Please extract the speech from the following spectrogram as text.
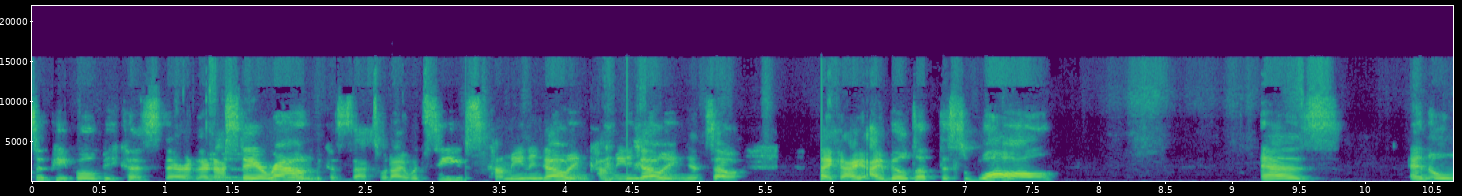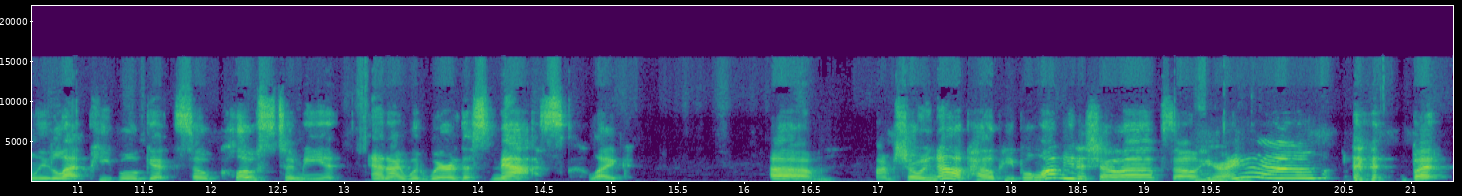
to people because they're they're not yeah. stay around because that's what I would see just coming and going, coming and going. And so, like I, I built up this wall as and only let people get so close to me, and I would wear this mask like. Um, I'm showing up how people want me to show up, so here I mm-hmm. am. but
